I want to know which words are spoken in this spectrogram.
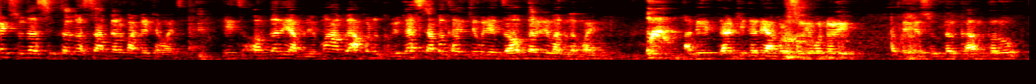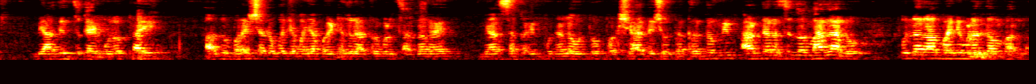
एक सुद्धा सिंगल रस्ता आपल्याला बाकी ठेवायचा ही जबाबदारी आपली. मग आपण आपण विकास कामं करायची म्हणजे जबाबदारी निभागलं पाहिजे. आणि त्या ठिकाणी आपण सगळी मंडळी अतिशय सुंदर काम करू. मी आधीच काही बोलत नाही. अजून बऱ्याचशा लोकांच्या माझ्या बैठक रात्रभर चालणार आहेत मी आज सकाळी पुण्याला होतो पक्ष आदेश होता. खरं तर मी अर्ध्या रस्त्याचा जाऊन मागे आलो पुन्हा राम भाईने मला दम मारला.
